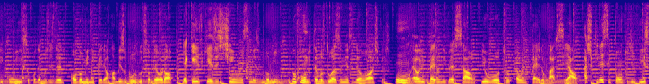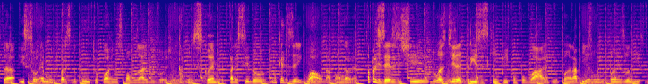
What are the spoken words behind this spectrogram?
e com isso podemos dizer ao domínio imperial Habsburgo sobre a Europa, e aqueles que resistiam a esse mesmo domínio. No fundo, temos duas linhas ideológicas: um é o Império Universal e o outro é o Império Parcial. Acho que nesse ponto de vista, isso é muito parecido com o que ocorre nos povos árabes hoje. Cabe um disclaimer: parecido não quer dizer igual, tá bom, galera? Só para dizer, existe duas diretrizes que implicam o povo árabe pan-arabismo e pan-islamismo.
